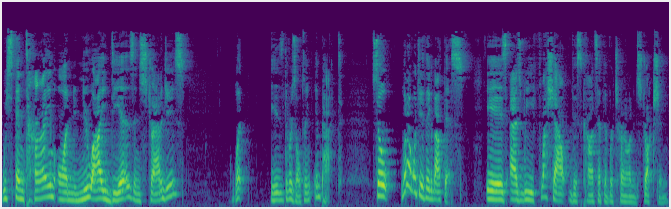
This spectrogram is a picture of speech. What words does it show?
we spend time on new ideas and strategies. What is the resulting impact? So, what I want you to think about this is as we flesh out this concept of return on instruction,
